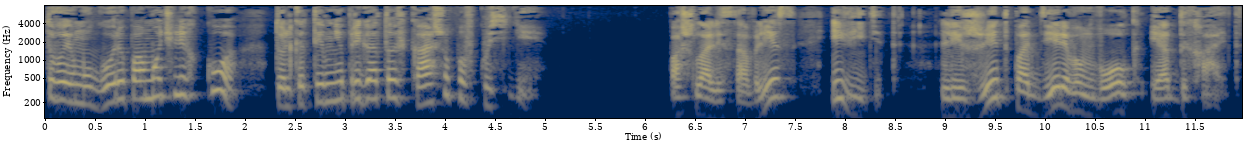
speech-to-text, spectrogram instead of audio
твоему горю помочь легко, только ты мне приготовь кашу повкуснее». Пошла лиса в лес и видит, лежит под деревом волк и отдыхает.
